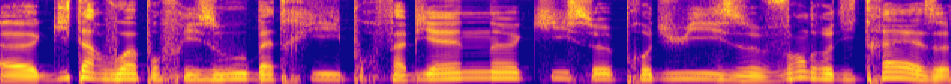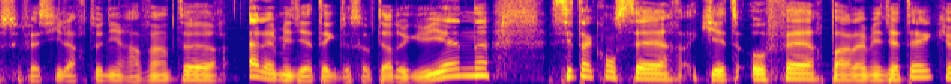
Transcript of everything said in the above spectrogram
euh, guitare-voix pour Frisou, batterie pour Fabienne, qui se produisent vendredi 13, c'est facile à retenir, à 20h à la médiathèque de Sauveterre de Guyenne. C'est un concert qui est offert par la médiathèque,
